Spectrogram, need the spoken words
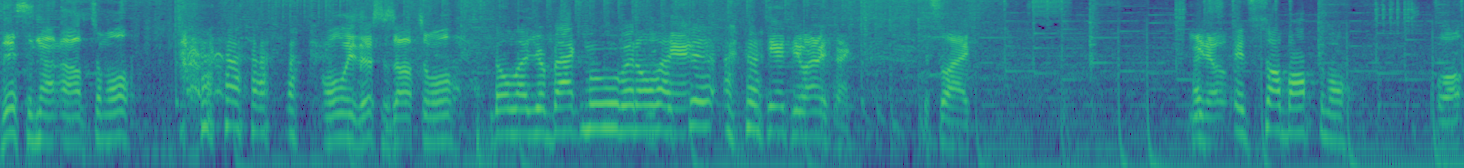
this is not optimal. Only this is optimal. Don't let your back move and all that shit. you can't do anything. It's like, you know, it's suboptimal. well,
